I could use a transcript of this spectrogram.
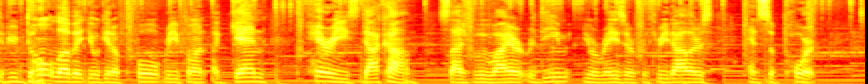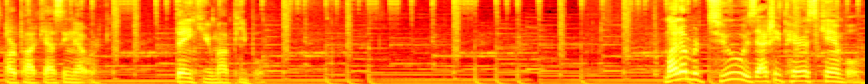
If you don't love it, you'll get a full refund. Again, harrys.com slash blue wire. Redeem your razor for $3 and support our podcasting network. Thank you, my people. My number two is actually Paris Campbell.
